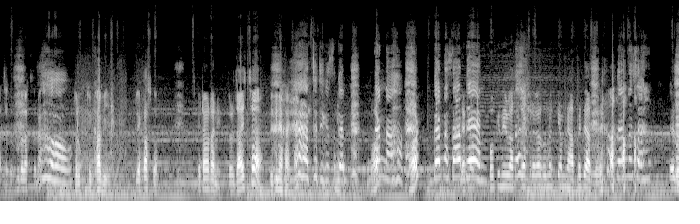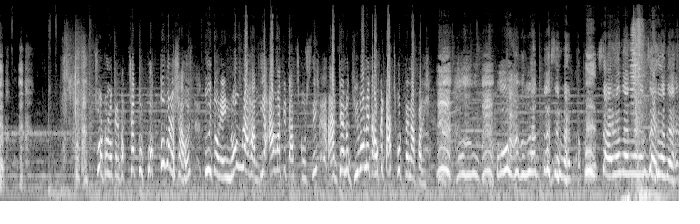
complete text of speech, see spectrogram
আচ্ছা তোর ক্ষুদা লাগছে না? তোর তুই খাবি? তুই এক কাজ কর এ টাকাটা নি। তোর যা ইচ্ছা তুই কিনে খাই হ্যাঁ? আচ্ছা ঠিক আছে দেন। দেন না। ধর। দেন না স্যার দেন। ফকিনের বাচ্চা একশো টাকার জন্য কেমনি হাত পেতে আছে? দেন না স্যার। ধর। ছোট লোকের বাচ্চা তোর কত বড় সাহস? তুই তোর এই নোংরা হাত দিয়ে আমাকে টাচ করছিস আর যেন জীবনে কাউকে টাচ করতে না পারিস। ও লাগতেছে ম্যাডাম। সাইরা দেন ম্যাডাম সাইরা দেন।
